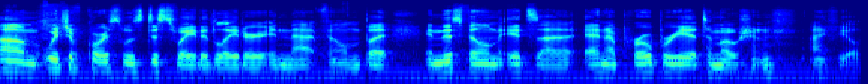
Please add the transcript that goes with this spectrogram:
um, which of course was dissuaded later in that film, but in this film, it's uh, an appropriate emotion. I feel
